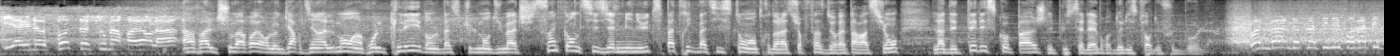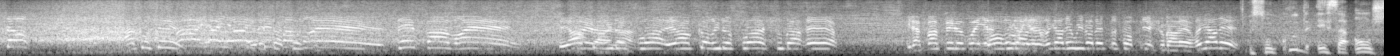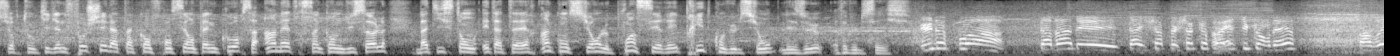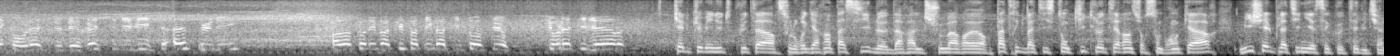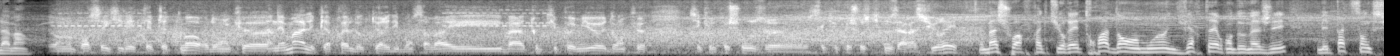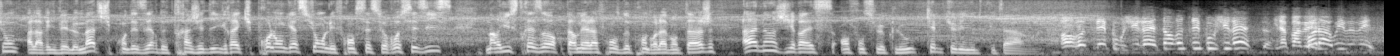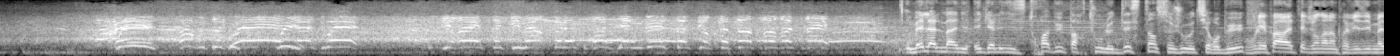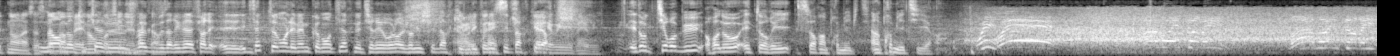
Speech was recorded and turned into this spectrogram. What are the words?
il y a une faute de Schumacher là. Harald Schumacher, le gardien allemand, un rôle clé dans le basculement du match. 56e minute, Patrick Battiston entre dans la surface de réparation, l'un des télescopages les plus célèbres de l'histoire du football. Bonne balle de Platini pour Batista. À côté. Aïe aïe aïe, c'est pas vrai, c'est pas vrai. Et Oh encore là une fois, et encore une fois, Schumacher. Il a pas fait le voyage. Non, regardez, regardez où il va mettre son pied, Schumacher. Regardez. Son coude et sa hanche surtout, qui viennent faucher l'attaquant français en pleine course à 1m50 du sol. Battiston est à terre, inconscient, le poing serré, pris de convulsions, les yeux révulsés. Une fois, ça va, mais ça échappe chaque fois Ouais. corners. Pas vrai qu'on laisse des récidivistes impunis. Pendant qu'on évacue Patrick Battiston sur, sur les civières. Quelques minutes plus tard, sous le regard impassible d'Harald Schumacher, Patrick Battiston quitte le terrain sur son brancard. Michel Platini à ses côtés lui tient la main. Pensait qu'il était peut-être mort, donc euh, on est mal. Et puis après, le docteur il dit bon, ça va, et il va un tout petit peu mieux. Donc euh, c'est quelque chose, euh, c'est quelque chose qui nous a rassurés. Mâchoire fracturée, trois dents en moins, une vertèbre endommagée, mais pas de sanction à l'arrivée. Le match prend des airs de tragédie grecque. Prolongation, les Français se ressaisissent. Marius Trésor permet à la France de prendre l'avantage. Alain Giresse enfonce le clou quelques minutes plus tard. En retrait pour Giresse, en retrait pour Giresse. Il a pas vu. Voilà, oui, oui, oui. Oui, pour Oui, oui. bien joué. Giresse qui marque le troisième but sur cet autre retrait. Mais l'Allemagne égalise trois buts partout. Le destin se joue au tir au but. Vous voulez pas arrêter le journal imprévisible maintenant là ça serait Non, mais en tout cas, je, vois que vous arrivez à faire les- euh, exactement les mêmes commentaires que Thierry Roland et Jean-Michel Larquet. Ah vous oui, les connaissez presque. par cœur. Eh oui, mais oui. Et donc, tir au but, Renault et Tori sort un premier, un premier tir. Oui, Oui. Bravo Ettori. Bravo Ettori.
